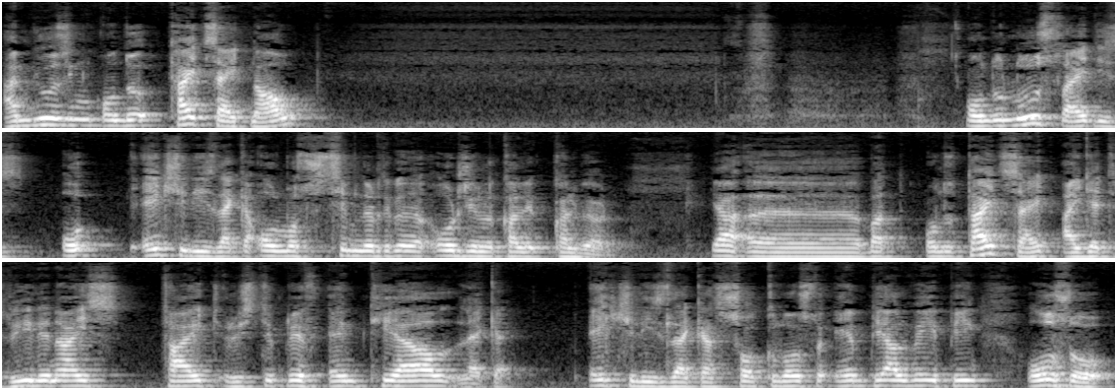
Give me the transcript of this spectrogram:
I'm using on the tight side now. On the loose side is actually is like almost similar to the original cali- caliber. Yeah uh, but on the tight side i get really nice tight restrictive mtl like a, actually is like a so close to mtl vaping. Also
